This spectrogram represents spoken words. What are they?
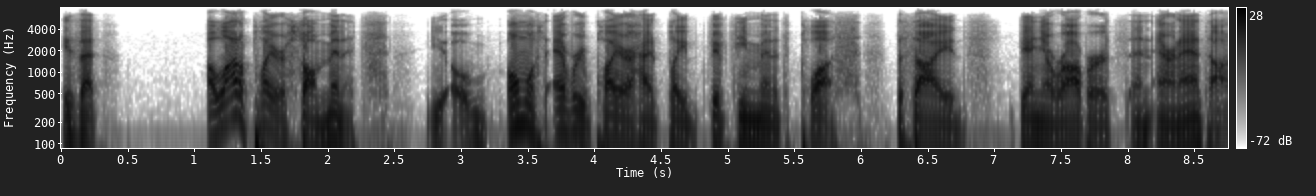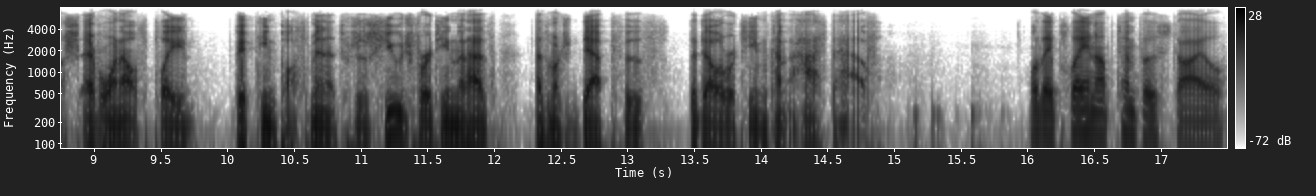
is that a lot of players saw minutes. You, oh, almost every player had played 15 minutes plus, besides Danielle Roberts and Erin Antosh. Everyone else played 15 plus minutes, which is huge for a team that has as much depth as the Delaware team kind of has to have. Well, they play an up-tempo style.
